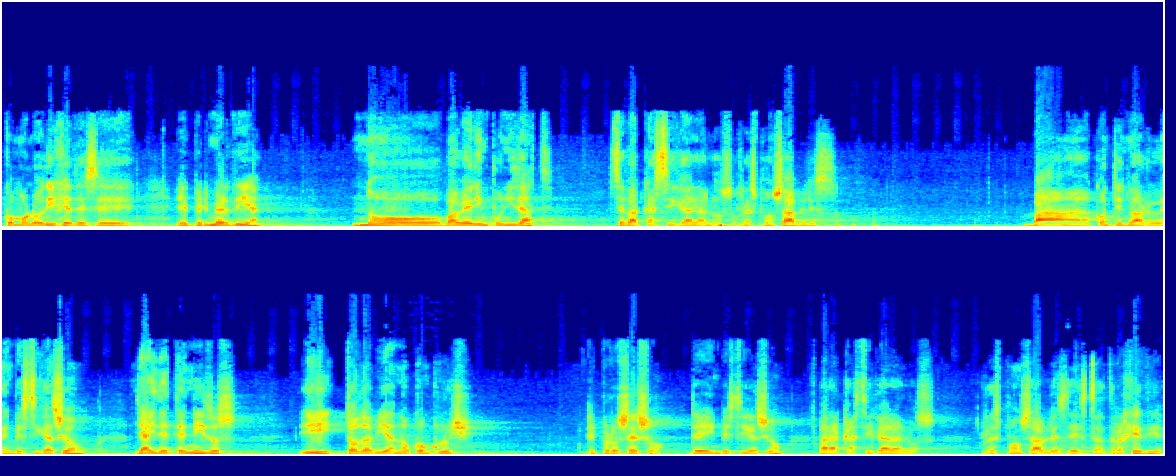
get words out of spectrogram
como lo dije desde el primer día, no va a haber impunidad, se va a castigar a los responsables va a continuar la investigación, ya hay detenidos y todavía no concluye el proceso de investigación para castigar a los responsables de esta tragedia.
